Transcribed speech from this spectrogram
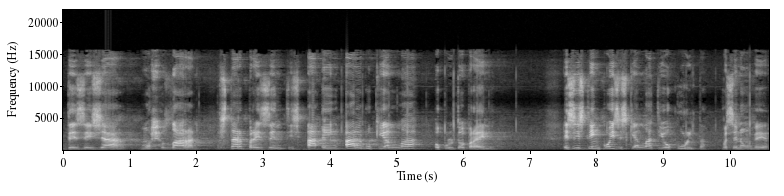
desejar muhdaran, estar presente em algo que Allah ocultou para ele? Existem coisas que Allah te oculta, você não vê.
